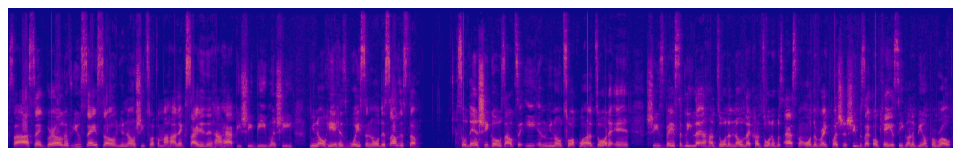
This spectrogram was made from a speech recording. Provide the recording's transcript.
So I said, girl, if you say so, you know, she talking about how excited and how happy she be when she, you know, hear his voice and all this other stuff. So then she goes out to eat and, you know, talk with her daughter and she's basically letting her daughter know like her daughter was asking all the right questions. She was like okay is he going to be on parole?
